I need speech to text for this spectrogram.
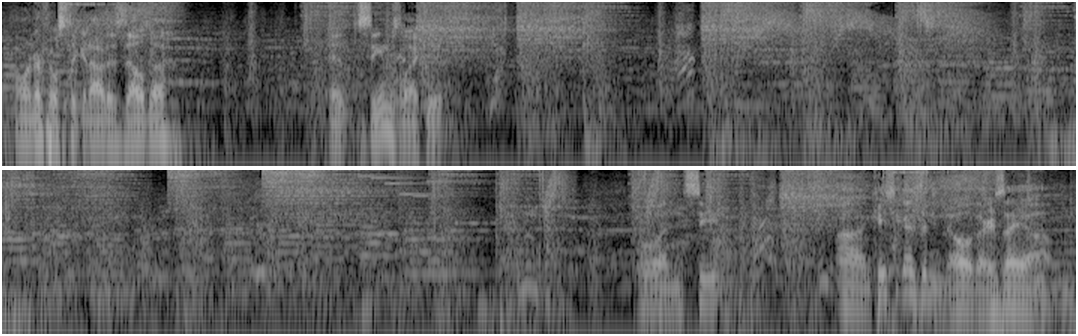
I wonder if he'll stick it out as Zelda. It seems like it. Oh, and see, uh, in case you guys didn't know, there's a um,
